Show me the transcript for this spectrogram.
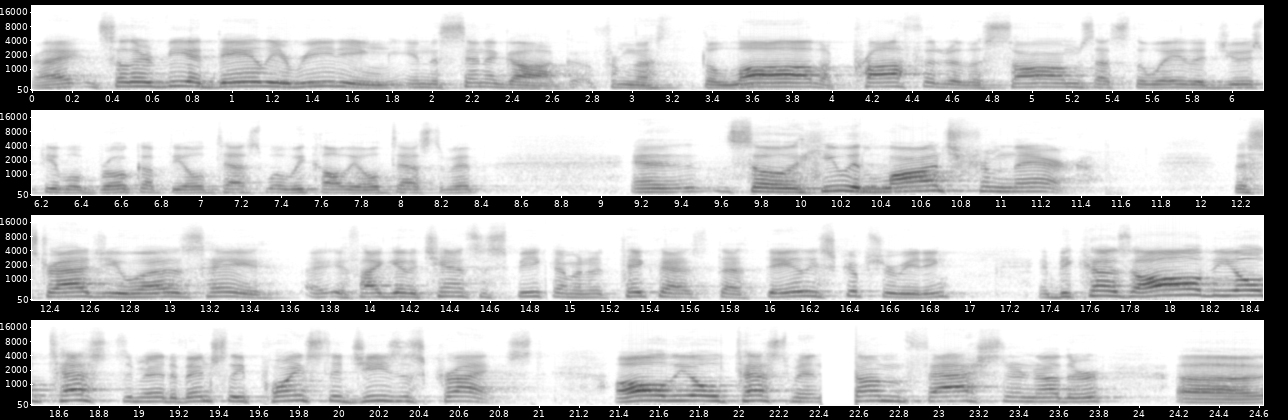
Right? And so there'd be a daily reading in the synagogue from the, the law, the prophet, or the Psalms. That's the way the Jewish people broke up the Old Testament, what we call the Old Testament. And so he would launch from there the strategy was hey, if I get a chance to speak, I'm going to take that, that daily scripture reading. And because all the Old Testament eventually points to Jesus Christ, all the Old Testament, some fashion or another, uh,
